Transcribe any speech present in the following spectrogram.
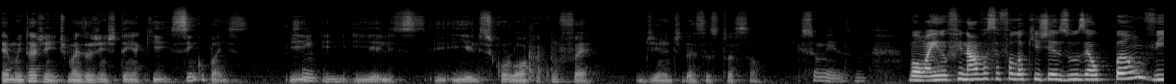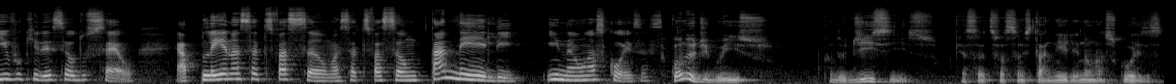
é muita gente, mas a gente tem aqui cinco pães. E, e, e eles, e, e ele se coloca com fé diante dessa situação. Isso mesmo. Bom, aí no final você falou que Jesus é o pão vivo que desceu do céu. É a plena satisfação. A satisfação tá nele e não nas coisas. Quando eu digo isso, quando eu disse isso, que a satisfação está nele e não nas coisas,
